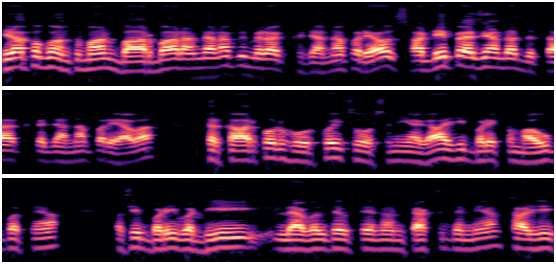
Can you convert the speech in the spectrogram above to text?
ਜਿਹੜਾ ਭਗਵੰਤ ਮਾਨ ਬਾਰ-ਬਾਰ ਆਂਦਾ ਨਾ ਵੀ ਮੇਰਾ ਖਜ਼ਾਨਾ ਭਰਿਆ, ਉਹ ਸਾਡੇ ਪੈਸਿਆਂ ਦਾ ਦਿੱਤਾ, ਖਜ਼ਾਨਾ ਭਰਿਆ ਵਾ। ਸਰਕਾਰ ਕੋਲ ਹੋਰ ਕੋਈ ਸੋਰਸ ਨਹੀਂ ਹੈਗਾ। ਅਸੀਂ ਬੜੇ ਕਮਾਊ ਬੱਤੇ ਹਾਂ। ਅਸੀਂ ਬੜੀ ਵੱਡੀ ਲੈਵਲ ਦੇ ਉੱਤੇ ਇਹਨਾਂ ਨੂੰ ਟੈਕਸ ਦਿੰਨੇ ਆ ਸਾਡੀ,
